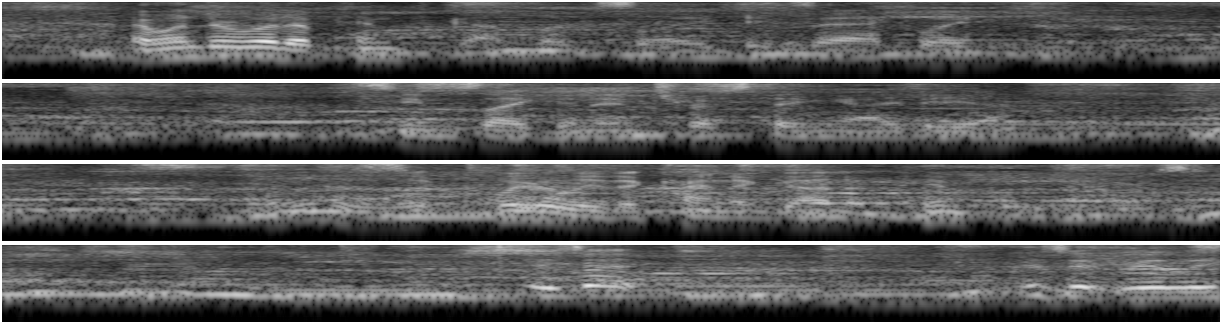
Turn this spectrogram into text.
I wonder what a pimp gun looks like exactly. Seems like an interesting idea. This is clearly the kind of gun a pimp would use. Is it? Is it really?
